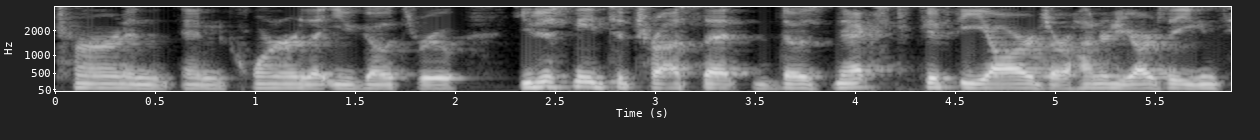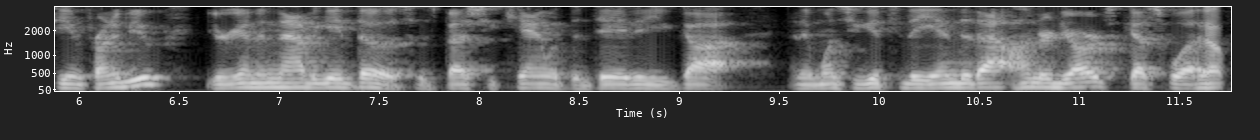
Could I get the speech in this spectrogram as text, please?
turn and, and corner that you go through. You just need to trust that those next 50 yards or 100 yards that you can see in front of you, you're going to navigate those as best you can with the data you got. And then once you get to the end of that 100 yards, guess what? Yep.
